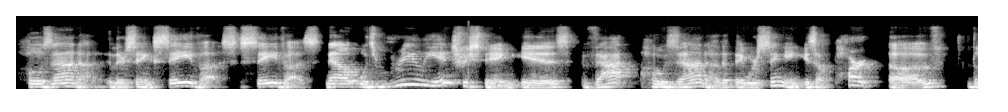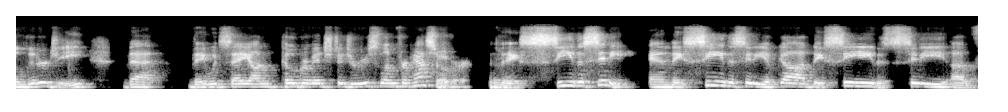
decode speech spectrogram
Hosanna. They're saying, save us, save us. Now, what's really interesting is that Hosanna that they were singing is a part of the liturgy that they would say on pilgrimage to Jerusalem for Passover. They see the city and they see the city of God. They see the city of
